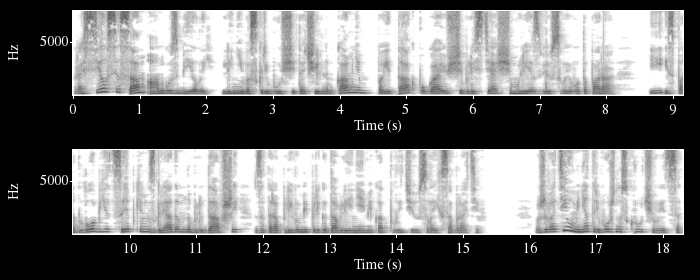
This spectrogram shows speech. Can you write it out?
расселся сам ангус белый, лениво скребущий точильным камнем по и так пугающе блестящему лезвию своего топора и из-под лобья цепким взглядом наблюдавший за торопливыми приготовлениями к отплытию своих собратьев. В животе у меня тревожно скручивается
